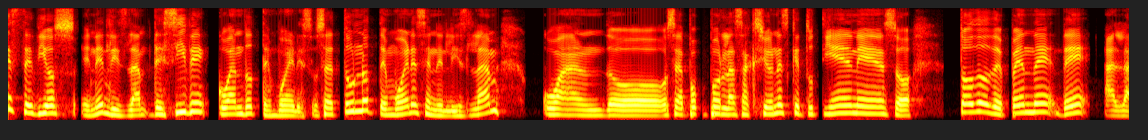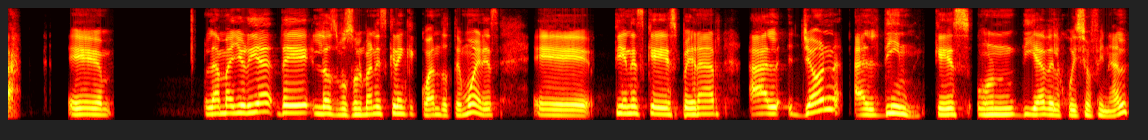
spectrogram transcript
este Dios en el Islam decide cuándo te mueres. O sea, tú no te mueres en el Islam cuando, o sea, po- por, las acciones que tú tienes o todo depende de Alá. Eh, la mayoría de los musulmanes creen que cuando te mueres, eh, tienes que esperar al John al-Din, que es un día del juicio final.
